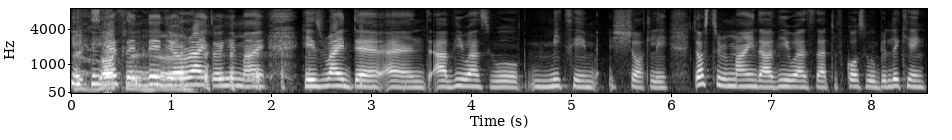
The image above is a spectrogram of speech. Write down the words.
Exactly. yes, indeed, you're right, Ohimai. He's right there, and our viewers will meet him shortly. Just to remind our viewers that, of course, we'll be looking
